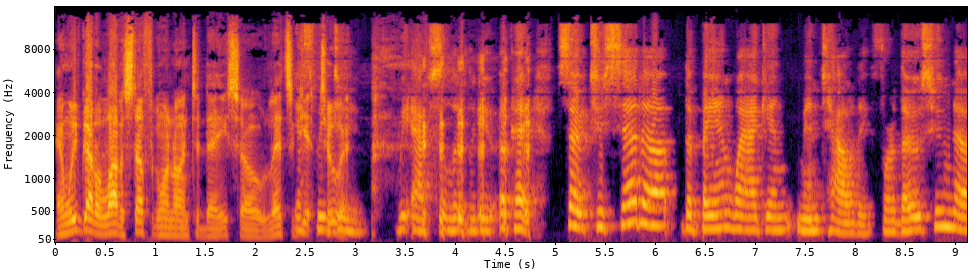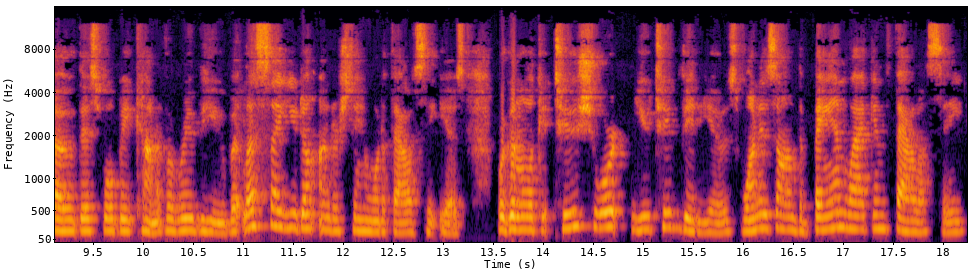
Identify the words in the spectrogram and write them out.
And we've got a lot of stuff going on today, so let's yes, get to do. it. We absolutely do. Okay. So to set up the bandwagon mentality, for those who know, this will be kind of a review, but let's say you don't understand what a fallacy is. We're going to look at two short YouTube videos. One is on the bandwagon fallacy,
